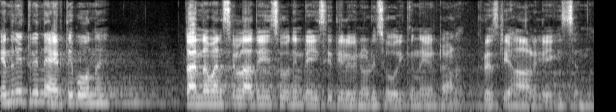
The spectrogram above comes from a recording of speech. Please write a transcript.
എന്തിനാ ഇത്രയും നേരത്തെ പോകുന്നത് തന്റെ മനസ്സിലുള്ള അതേ ചോദ്യം ഡെയ്സി ദിലുവിനോട് ചോദിക്കുന്നതായിട്ടാണ് ക്രിസ്റ്റി ഹാളിലേക്ക് ചെന്ന്.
